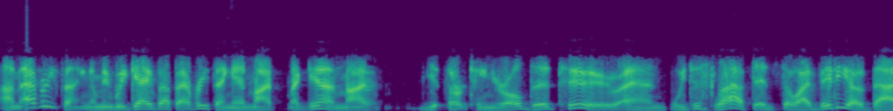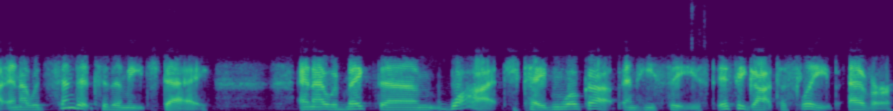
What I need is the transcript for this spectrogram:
um, everything. I mean, we gave up everything. And my, again, my 13 year old did too. And we just left. And so I videoed that and I would send it to them each day. And I would make them watch. Caden woke up and he seized, if he got to sleep ever.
